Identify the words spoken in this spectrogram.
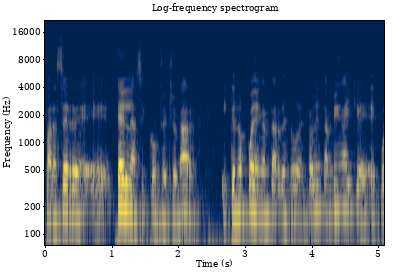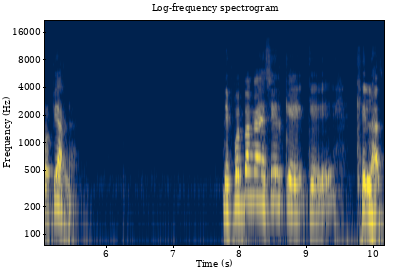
para hacer eh, telas y confeccionar y que no pueden andar desnudas. Entonces también hay que expropiarlas. Después van a decir que, que, las,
